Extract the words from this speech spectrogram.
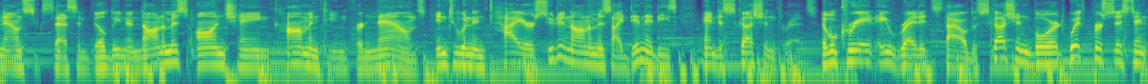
Noun's success in building anonymous on chain commenting for nouns into an entire pseudonymous identities and discussion threads. It will create a Reddit style discussion board with persistent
